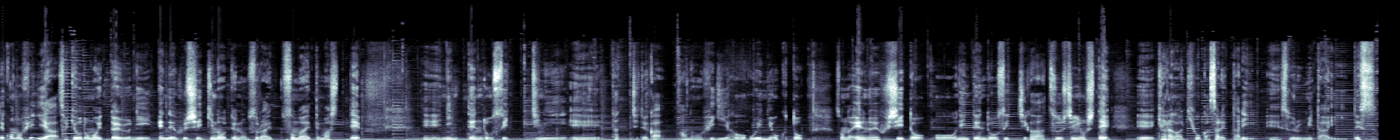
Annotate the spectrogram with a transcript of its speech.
で、このフィギュア、先ほども言ったように NFC 機能っていうのを備えてまして、えー、任天堂 switch に、えー、タッチというか、あの、フィギュアを上に置くと、その NFC と任天堂 switch が通信をして、えー、キャラが強化されたり、えー、するみたいです。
